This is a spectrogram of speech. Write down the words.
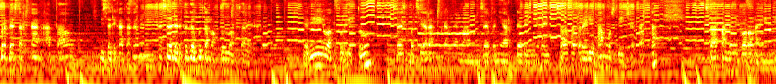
berdasarkan atau bisa dikatakan ini hasil dari kegabutan waktu luang saya. Jadi waktu itu saya sempat siaran kan memang saya penyiar dari salah satu radio kampus di Jakarta. Saat pandemi corona ini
